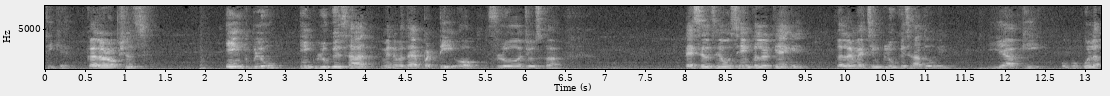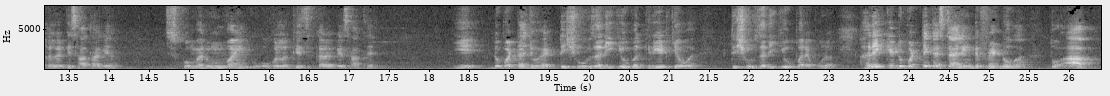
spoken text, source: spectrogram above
ठीक है colour options ink blue ink blue के साथ मैंने बताया पट्टी और फ्लो जो उसका टेसल्स हैं, वो सेम कलर के आएँगे। कलर मैचिंग ब्लू के साथ होगी। ये आपकी कोको कोला कलर के साथ आ गया, जिसको मैरून वाइन कोको कलर के कलर के साथ है। ये दुपट्टा जो है टिश्यू जरी के ऊपर क्रिएट किया हुआ है। टिश्यू जरी के ऊपर है पूरा। हर एक के दुपट्टे का स्टाइलिंग डिफरेंट होगा। तो आप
